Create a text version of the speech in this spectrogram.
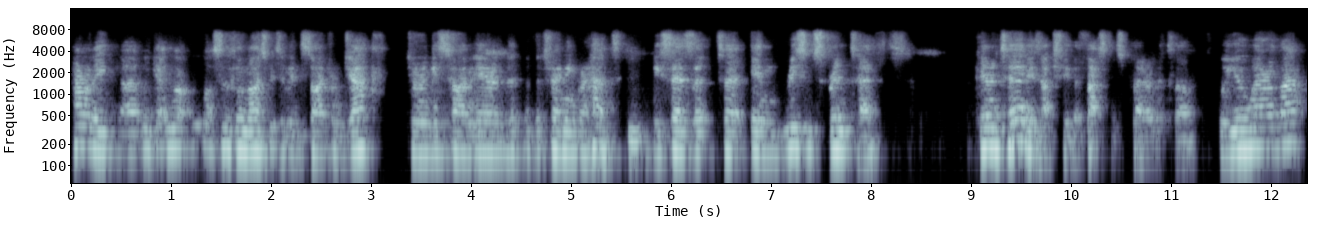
apparently uh, we're getting lots of little nice bits of insight from Jack during his time here at the, at the training ground. Mm. He says that uh, in recent sprint tests, Kieran Tierney is actually the fastest player at the club. Were you aware of that?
